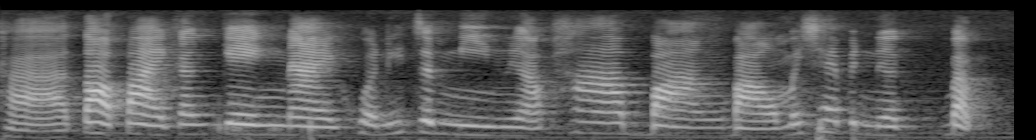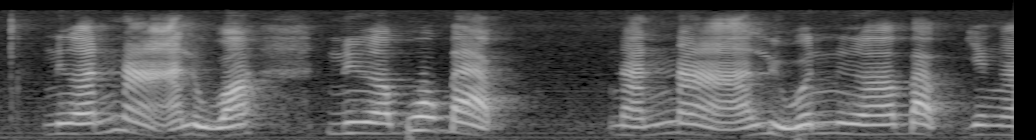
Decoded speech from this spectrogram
คะ ต่อไปกางเกงในควรที่จะมีเนื้อผ้าบางเบา ไม่ใช่เป็นเนื้อแบบเนื้อหนาหรือว่าเนื้อพวกแบบ หนาหนาหรือว่าเนื้อแบบยังไง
